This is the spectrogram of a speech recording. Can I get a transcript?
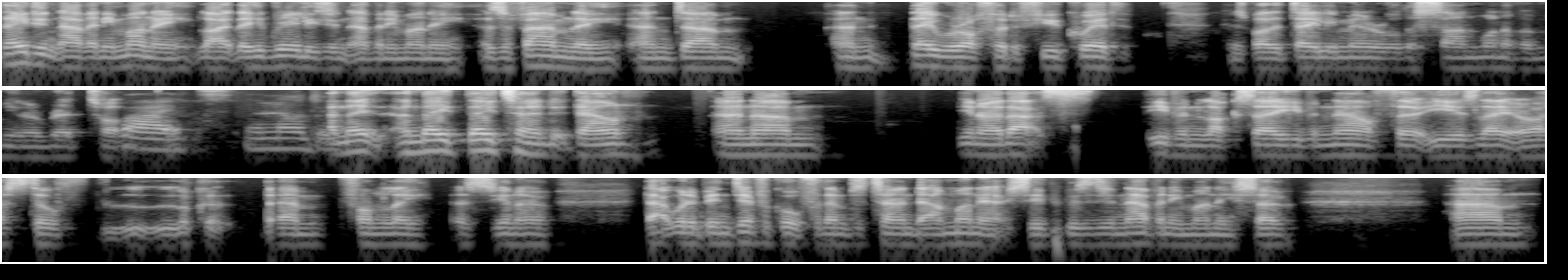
they didn't have any money. Like they really didn't have any money as a family, and um, and they were offered a few quid. It was by the Daily Mirror or the Sun, one of them, you know, red top, right, you know, the- and they and they they turned it down. And um, you know, that's even like I say, even now, thirty years later, I still look at them fondly as you know. That would have been difficult for them to turn down money actually because they didn't have any money. So, um,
